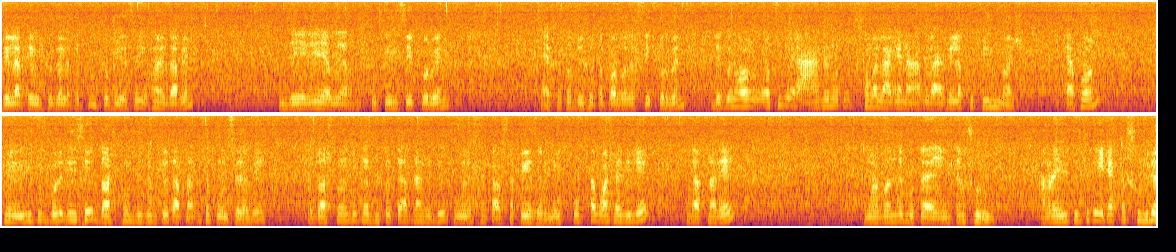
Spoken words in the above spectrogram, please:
জেলাতে, উপজেলাতে পোস্ট অফিস আছে এখানে যাবেন। যে আপনি প্রতিদিন চেক করবেন। এক সপ্তাহ, দুই সপ্তাহ পর পর চেক করবেন। দেখবেন অথচ আগের মতো সময় লাগে না আগে লাগতো তিন মাস। এখন ইউটিউব বলে দিয়েছে, দশ পনেরো দিনের ভিতরে আপনার কাছে পৌঁছে যাবে। তো দশ পনেরো দিনের ভিতরে আপনার কিন্তু গুগলের সঙ্গে কাজটা পেয়ে যাবেন। এই কোডটা বসা দিলে কিন্তু আপনাদের মনে করেন যে ইনকাম শুরু। আমরা ইউটিউব থেকে এটা একটা সুবিধা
